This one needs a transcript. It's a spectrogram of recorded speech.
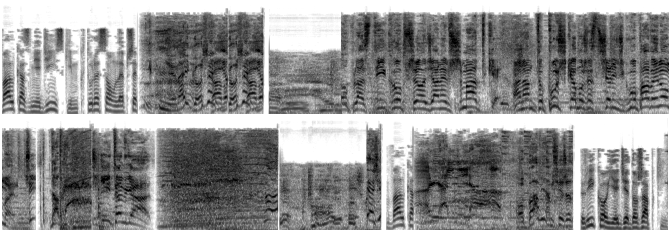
Walka z Miedzińskim, które są lepsze... Nie najgorzej, Kawa- gorzej. kawa- O plastiku przyodziany w szmatkę. A nam tu puszka może strzelić głupawy numer. Ci... Dobra. Ci ten gaz! Walka... Obawiam się, że Rico jedzie do żabki.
